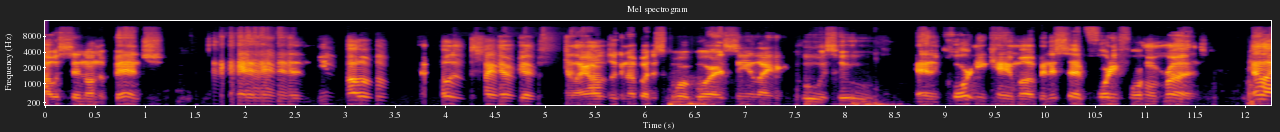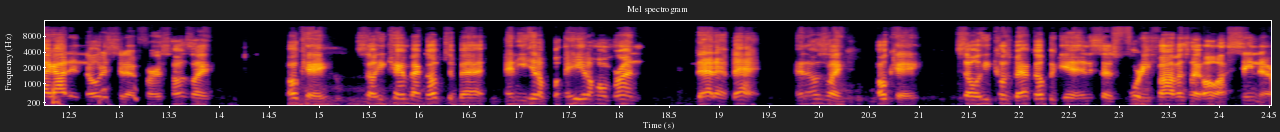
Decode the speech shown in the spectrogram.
I was sitting on the bench, and you know, I was like, like I was looking up at the scoreboard, seeing like who was who, and Courtney came up and it said 44 home runs, and like I didn't notice it at first. I was like, okay, so he came back up to bat and he hit a he hit a home run that at bat, and I was like, okay. So he comes back up again and it says 45. I was like, oh, I seen that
